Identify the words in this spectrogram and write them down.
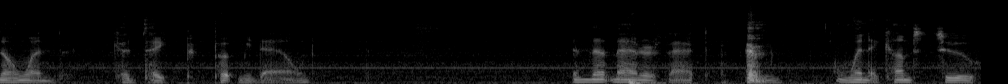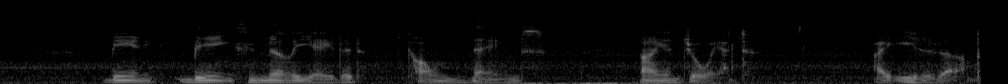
No one could take put me down. And that matter of fact, when it comes to being being humiliated, called names, I enjoy it. I eat it up.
